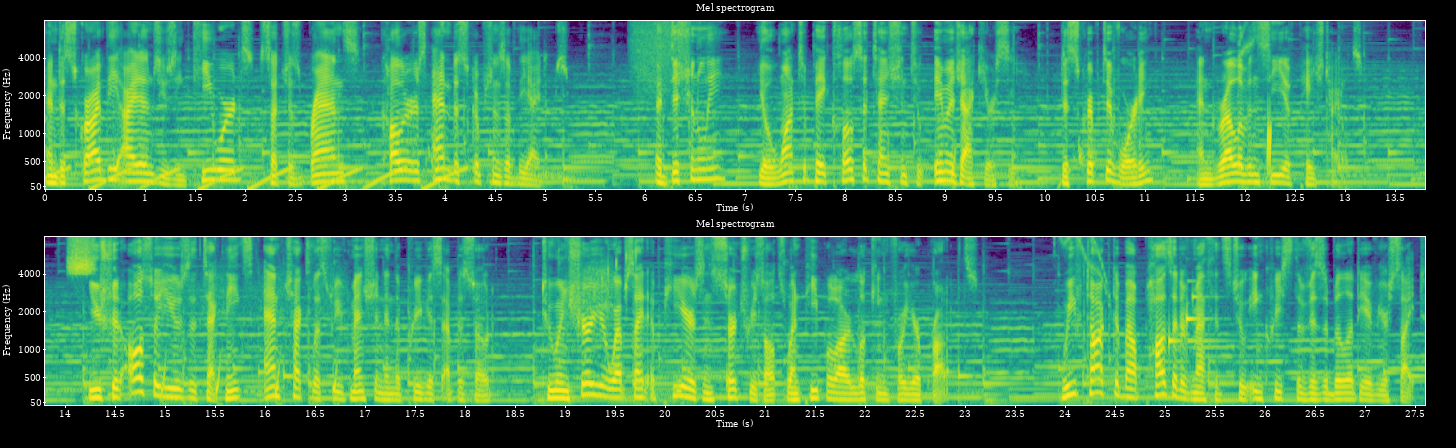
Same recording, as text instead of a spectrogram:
and describe the items using keywords such as brands, colors, and descriptions of the items. Additionally, you'll want to pay close attention to image accuracy, descriptive wording, and relevancy of page titles. You should also use the techniques and checklists we've mentioned in the previous episode to ensure your website appears in search results when people are looking for your products. We've talked about positive methods to increase the visibility of your site,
